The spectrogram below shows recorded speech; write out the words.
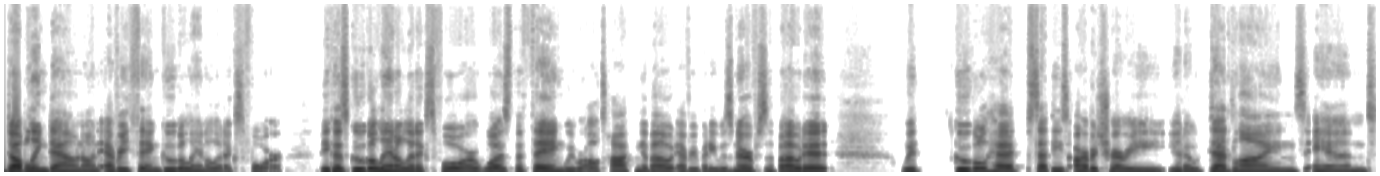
doubling down on everything google analytics 4 because google analytics 4 was the thing we were all talking about. Everybody was nervous about it. With google had set these arbitrary you know deadlines and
